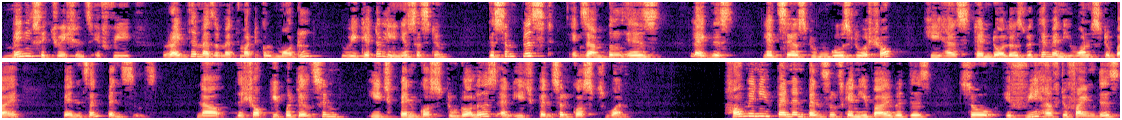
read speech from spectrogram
many situations. If we write them as a mathematical model, we get a linear system. The simplest example is like this. Let's say a student goes to a shop, he has $10 with him and he wants to buy pens and pencils. Now, the shopkeeper tells him each pen costs $2 and each pencil costs 1. How many pen and pencils can he buy with this? So, if we have to find this,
